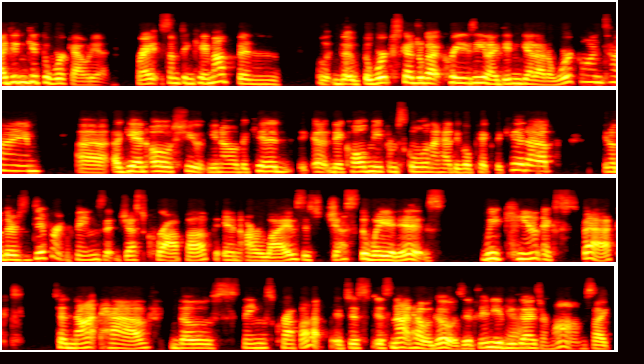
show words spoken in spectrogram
I didn't get the workout in, right? Something came up and the, the work schedule got crazy and I didn't get out of work on time uh, again oh shoot you know the kid uh, they called me from school and i had to go pick the kid up you know there's different things that just crop up in our lives it's just the way it is we can't expect to not have those things crop up it's just it's not how it goes if any of yeah. you guys are moms like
